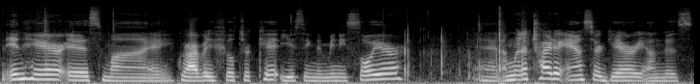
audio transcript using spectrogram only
In here is my gravity filter kit using the Mini Sawyer. And I'm going to try to answer Gary on this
